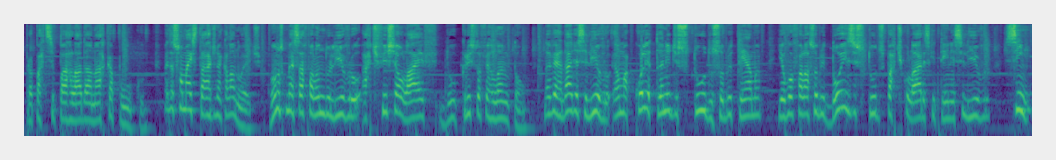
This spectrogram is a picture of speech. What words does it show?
para participar lá da Anarcapulco mas é só mais tarde naquela noite. Vamos começar falando do livro Artificial Life, do Christopher Langton. Na verdade, esse livro é uma coletânea de estudos sobre o tema, e eu vou falar sobre dois estudos particulares que tem nesse livro. Sim,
